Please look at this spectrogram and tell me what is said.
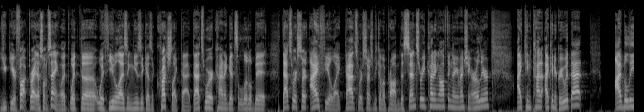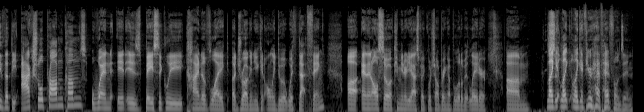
You, you're fucked, right? That's what I'm saying. With with the with utilizing music as a crutch like that, that's where it kind of gets a little bit. That's where it starts. I feel like that's where it starts to become a problem. The sensory cutting off thing that you're mentioning earlier, I can kind of I can agree with that. I believe that the actual problem comes when it is basically kind of like a drug and you can only do it with that thing. Uh, and then also a community aspect, which I'll bring up a little bit later. Um, Like so- like like if you have headphones in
